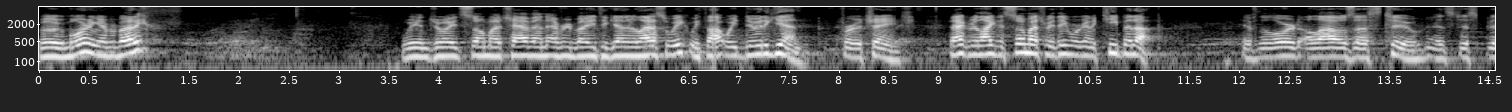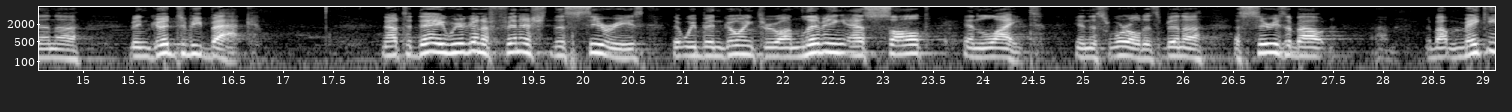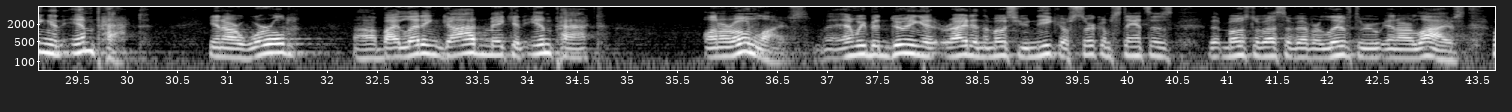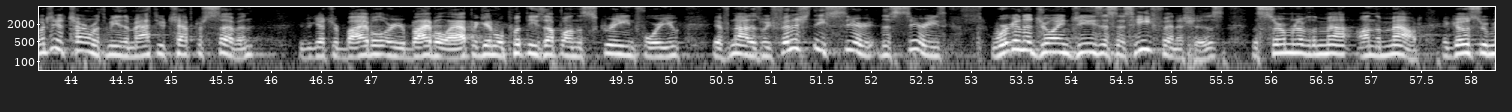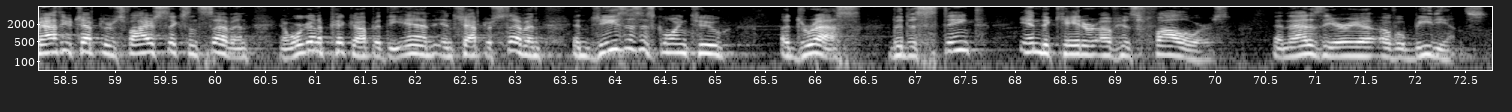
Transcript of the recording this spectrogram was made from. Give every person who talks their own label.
Speaker 1: Well, good morning, everybody. We enjoyed so much having everybody together last week, we thought we'd do it again for a change. In fact, we liked it so much, we think we're going to keep it up if the Lord allows us to. It's just been, uh, been good to be back. Now, today we're going to finish this series that we've been going through on living as salt and light in this world. It's been a, a series about about making an impact in our world uh, by letting God make an impact on our own lives. And we've been doing it right in the most unique of circumstances that most of us have ever lived through in our lives. I want you to turn with me to Matthew chapter 7. If you got your Bible or your Bible app, again, we'll put these up on the screen for you. If not, as we finish ser- this series, we're going to join Jesus as he finishes the Sermon the Mount, on the Mount. It goes through Matthew chapters 5, 6, and 7, and we're going to pick up at the end in chapter 7. And Jesus is going to address the distinct indicator of his followers, and that is the area of obedience.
